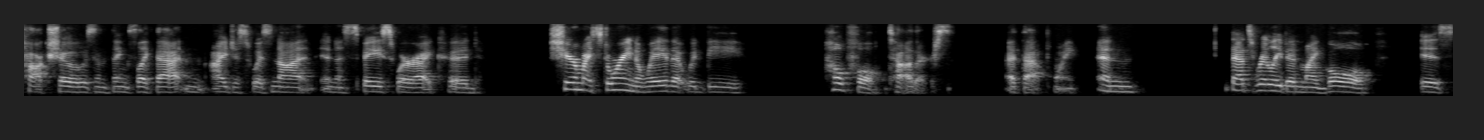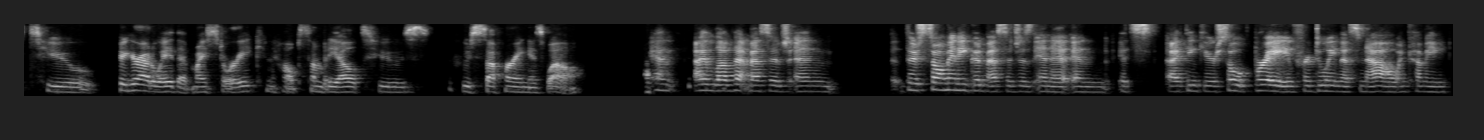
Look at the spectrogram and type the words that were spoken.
talk shows and things like that. And I just was not in a space where I could share my story in a way that would be helpful to others at that point. And that's really been my goal is to figure out a way that my story can help somebody else who's who's suffering as well. And I love that message and there's so many good messages in it and it's i think you're so brave for doing this now and coming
